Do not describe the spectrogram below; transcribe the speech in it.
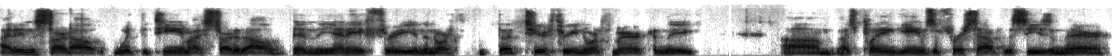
I didn't start out with the team. I started out in the NA three in the North, the Tier three North American League. Um, I was playing games the first half of the season there,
